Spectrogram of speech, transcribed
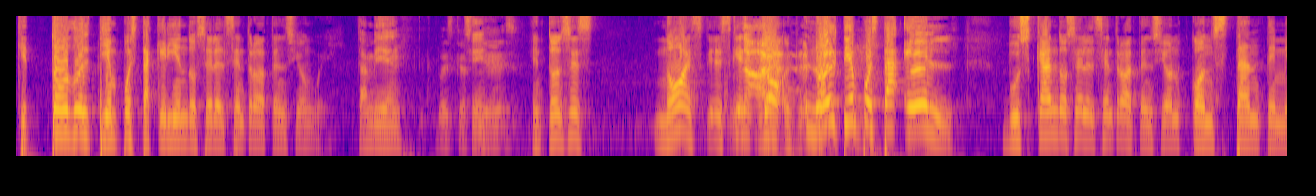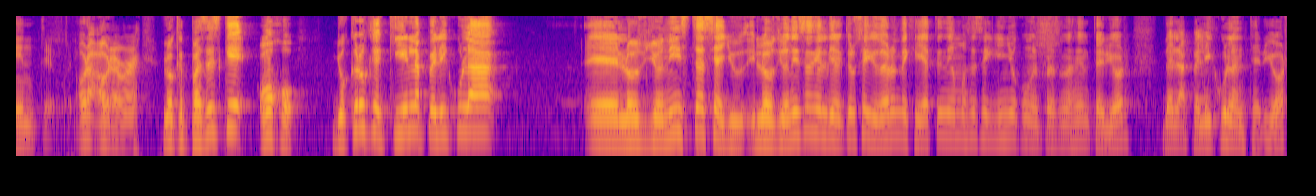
que todo el tiempo está queriendo ser el centro de atención, güey. También. ¿Ves que Sí. así es? Entonces, no, es, es que No, no, no. todo el tiempo está él buscando ser el centro de atención constantemente, güey. Ahora, ahora, ahora. Lo que pasa es que, ojo, yo creo que aquí en la película eh, los guionistas se los guionistas y el director se ayudaron de que ya teníamos ese guiño con el personaje anterior de la película anterior.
